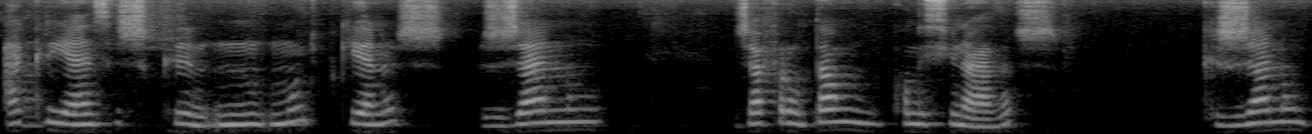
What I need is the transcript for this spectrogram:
Há crianças que, muito pequenas, já não, já foram tão condicionadas que já não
